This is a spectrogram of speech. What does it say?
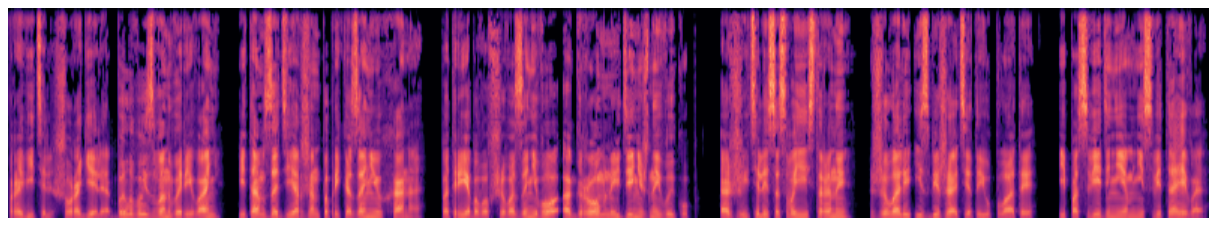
правитель Шурагеля, был вызван в Еревань и там задержан по приказанию хана, потребовавшего за него огромный денежный выкуп. А жители со своей стороны желали избежать этой уплаты, и по сведениям Несветаева,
